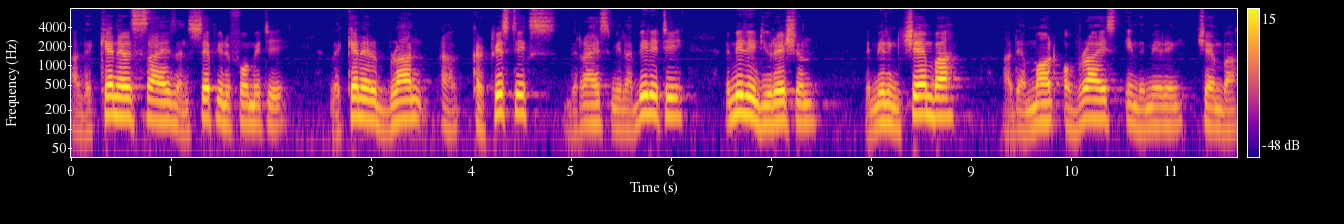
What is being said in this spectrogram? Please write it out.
uh, the kernel size and shape uniformity, the kernel bran uh, characteristics, the rice millability, the milling duration, the milling chamber, uh, the amount of rice in the milling chamber.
